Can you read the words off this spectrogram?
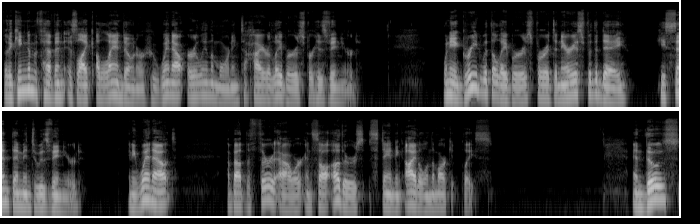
For the kingdom of heaven is like a landowner who went out early in the morning to hire laborers for his vineyard. When he agreed with the laborers for a denarius for the day, he sent them into his vineyard. And he went out about the third hour and saw others standing idle in the marketplace. And those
